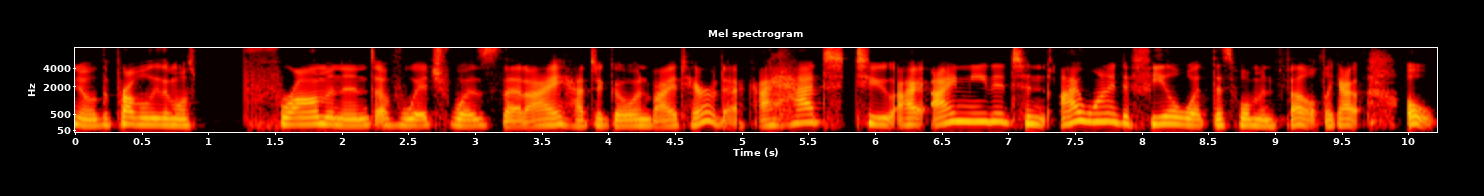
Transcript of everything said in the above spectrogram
know, the probably the most prominent of which was that I had to go and buy a tarot deck. I had to I I needed to I wanted to feel what this woman felt. Like I oh,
